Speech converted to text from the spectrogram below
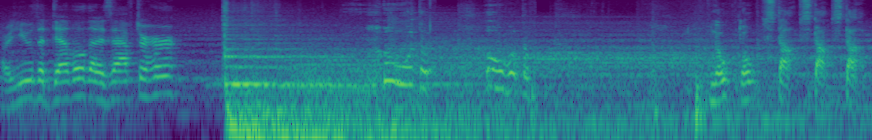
Are you the devil that is after her? Oh, what the? Oh, what the? Nope, nope, stop, stop, stop.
